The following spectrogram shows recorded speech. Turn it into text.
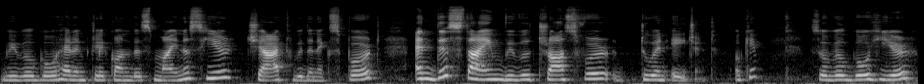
we will go ahead and click on this minus here, chat with an expert. And this time we will transfer to an agent. Okay. So we'll go here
